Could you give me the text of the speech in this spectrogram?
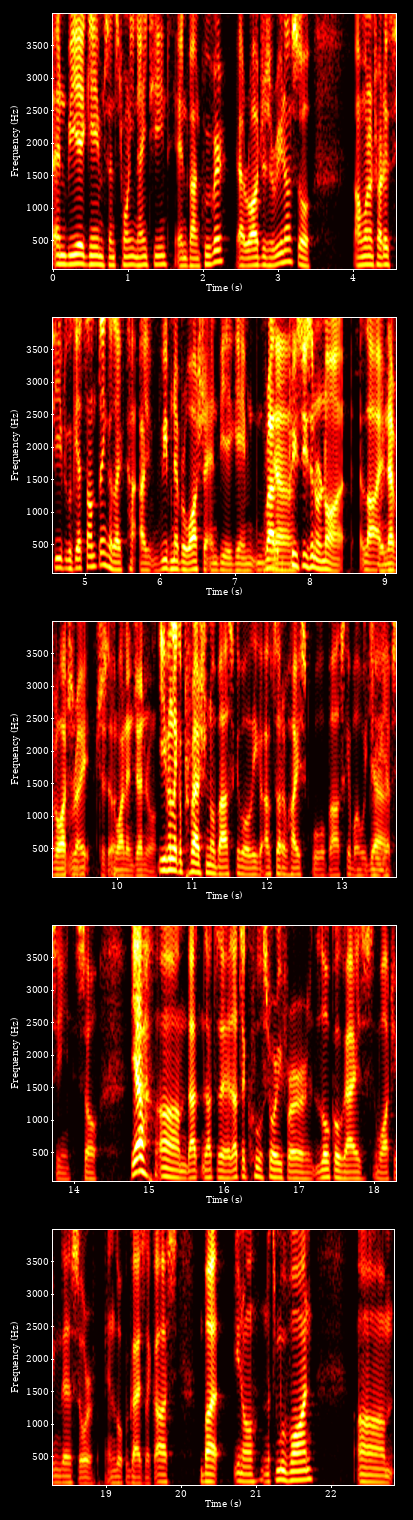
NBA game since 2019 in Vancouver at Rogers Arena. So. I want to try to see if we could get something because I, I we've never watched an NBA game, rather Yeah. preseason or not, live. we never watched right? just So- one in general. even like a professional basketball league outside of high school basketball, which we Yeah. have seen. So, yeah, um, that that's a that's a cool story for local guys watching this, or and local guys like us. But you know, let's move on. Um,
